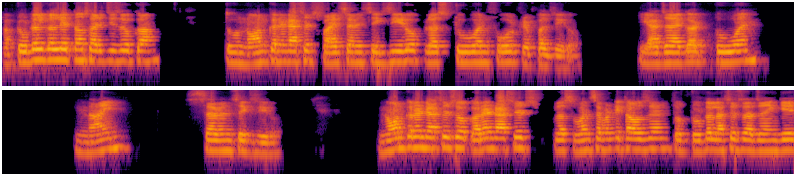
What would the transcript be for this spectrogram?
अब टोटल कर लेता हूँ सारी चीज़ों का। तो non current assets five seven six zero plus two one four triple zero ये आ जाएगा two one nine seven six zero non current assets और current assets plus one seventy thousand तो टोटल एसेट्स आ जाएँगे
